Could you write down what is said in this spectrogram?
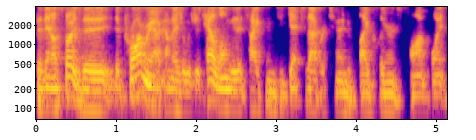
But then I suppose the, the primary outcome measure was just how long did it take them to get to that return to play clearance time point.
